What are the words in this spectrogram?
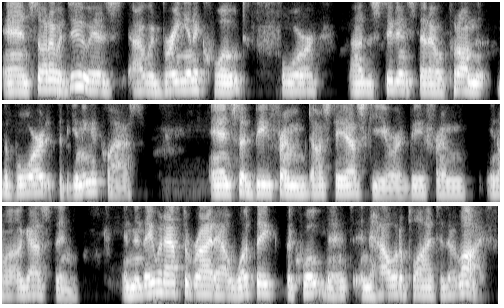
And so what I would do is I would bring in a quote for uh, the students that I would put on the board at the beginning of class. And so be from Dostoevsky or it'd be from, you know, Augustine. And then they would have to write out what they, the quote meant and how it applied to their life.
